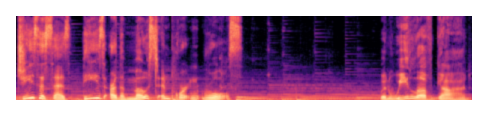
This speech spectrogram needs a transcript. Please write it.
Jesus says these are the most important rules. When we love God,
